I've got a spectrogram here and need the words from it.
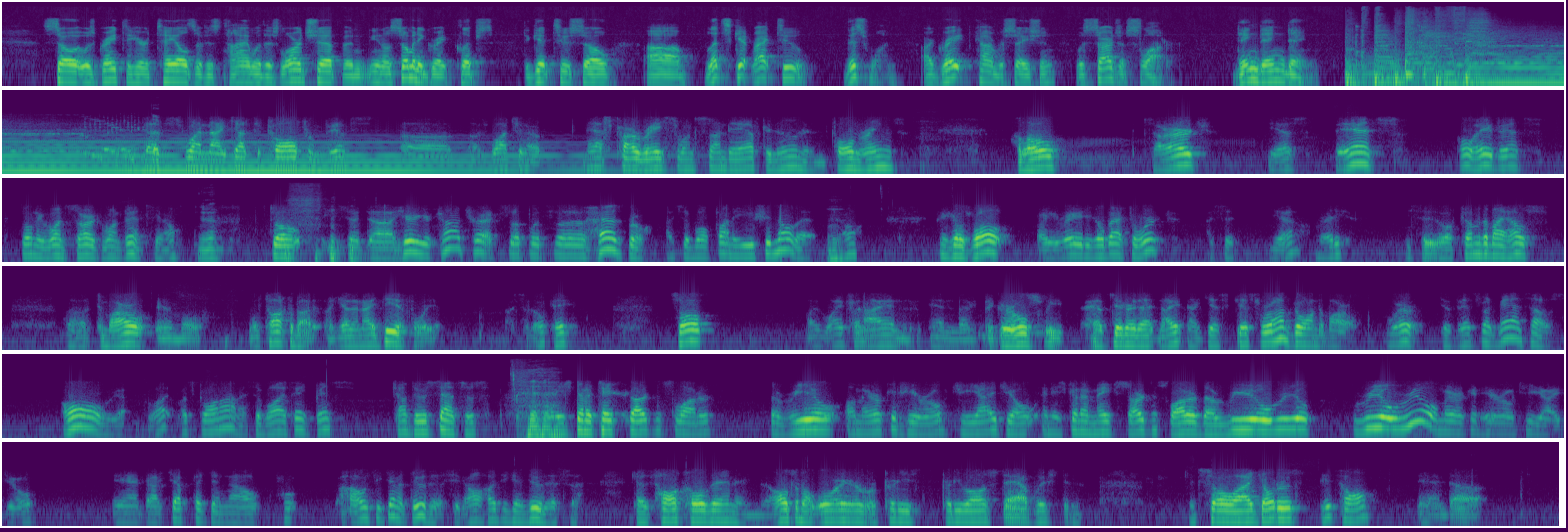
So it was great to hear tales of his time with his lordship and, you know, so many great clips to get to. So uh, let's get right to this one our great conversation with Sergeant Slaughter. Ding, ding, ding. That's when I got the call from Vince. Uh, I was watching a NASCAR race one Sunday afternoon and phone rings. Hello? Sarge? Yes. Vince? Oh, hey, Vince. It's only one Sarge, one Vince, you know. Yeah. So he said, uh, "Here are your contracts up with uh, Hasbro." I said, "Well, funny, you should know that." You know. He goes, "Well, are you ready to go back to work?" I said, "Yeah, I'm ready." He said, "Well, come to my house uh, tomorrow, and we'll we'll talk about it. I got an idea for you." Said, "Okay." So my wife and I and and the, the girls we have dinner that night, and I guess guess where I'm going tomorrow? Where to Vince McMahon's house. Oh, what? What's going on? I said, well, I think Vince come to his senses, and he's going to take Sergeant Slaughter, the real American hero, G.I. Joe, and he's going to make Sergeant Slaughter the real, real, real, real American hero, G.I. Joe. And I kept thinking, now, how is he going to do this? You know, how's he going to do this? Because uh, Hulk Hogan and Ultimate Warrior were pretty, pretty well established, and and so I go to his, his home, and uh,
